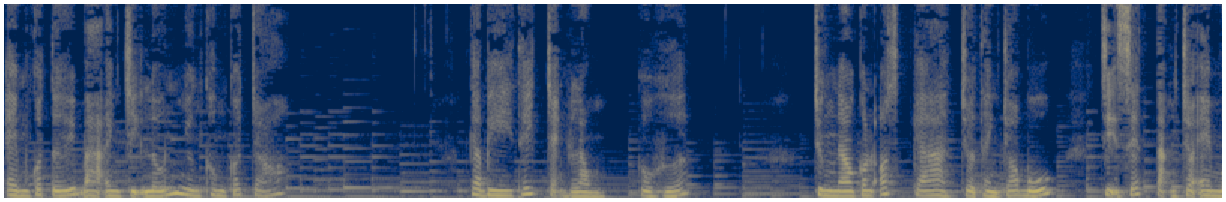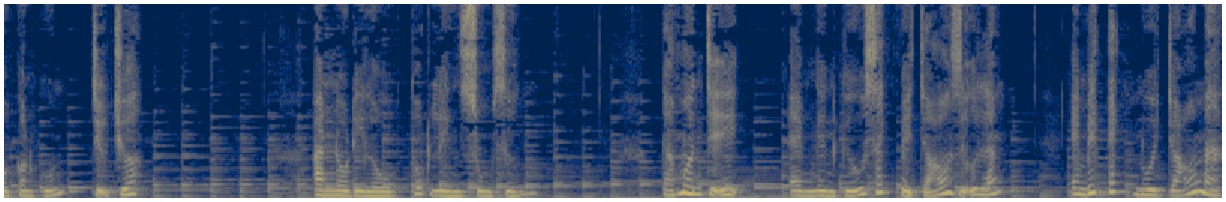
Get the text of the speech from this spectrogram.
Em có tới ba anh chị lớn nhưng không có chó. Gabi thấy chạnh lòng, cầu hứa. Chừng nào con Oscar trở thành chó bố, chị sẽ tặng cho em một con cún, chịu chưa? Anodilo thốt lên sung sướng. Cảm ơn chị, em nghiên cứu sách về chó dữ lắm. Em biết cách nuôi chó mà.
